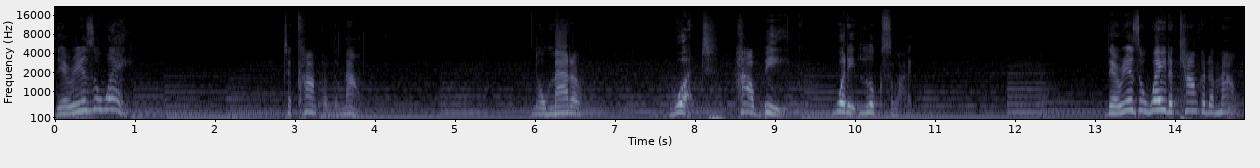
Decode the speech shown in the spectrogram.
There is a way to conquer the mountain. No matter what, how big, what it looks like. There is a way to conquer the mountain.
